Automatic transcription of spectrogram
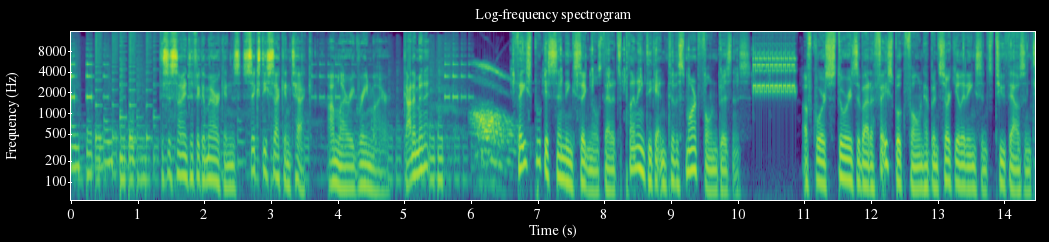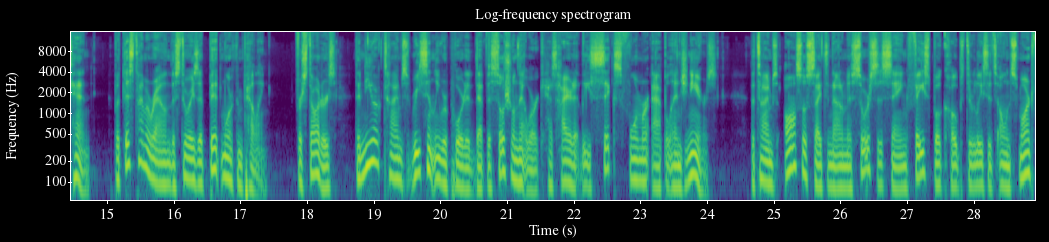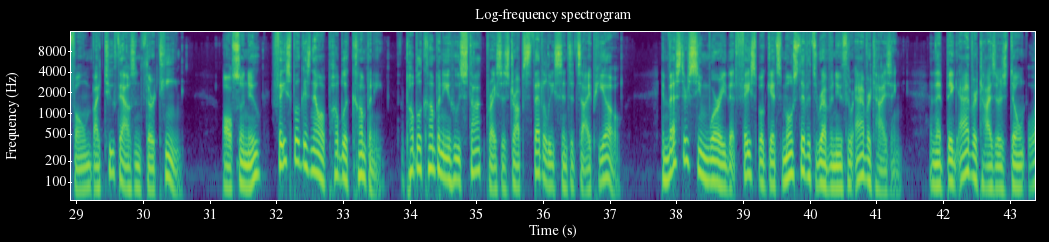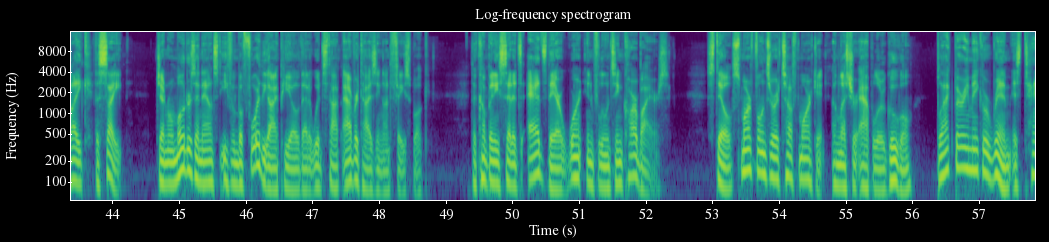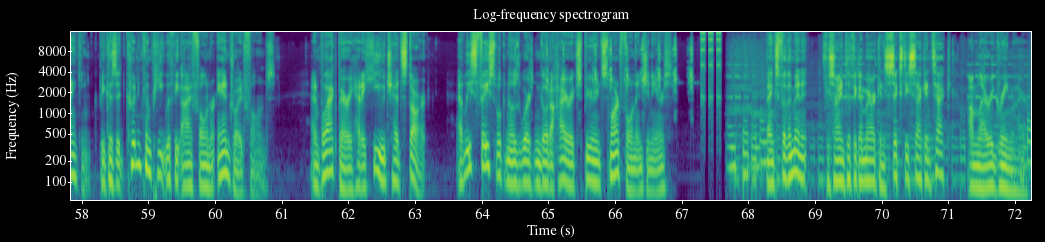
This is Scientific American's 60 Second Tech. I'm Larry Greenemeier. Got a minute? Facebook is sending signals that it's planning to get into the smartphone business. Of course, stories about a Facebook phone have been circulating since 2010, but this time around the story is a bit more compelling. For starters, the New York Times recently reported that the social network has hired at least six former Apple engineers. The Times also cites anonymous sources saying Facebook hopes to release its own smartphone by 2013. Also new, Facebook is now a public company, a public company whose stock price has dropped steadily since its IPO. Investors seem worried that Facebook gets most of its revenue through advertising, and that big advertisers don't like the site. General Motors announced even before the IPO that it would stop advertising on Facebook. The company said its ads there weren't influencing car buyers. Still, smartphones are a tough market unless you're Apple or Google. BlackBerry maker RIM is tanking because it couldn't compete with the iPhone or Android phones. And BlackBerry had a huge head start. At least Facebook knows where it can go to hire experienced smartphone engineers. Thanks for the minute. For Scientific American 60 Second Tech, I'm Larry Greenemeier.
